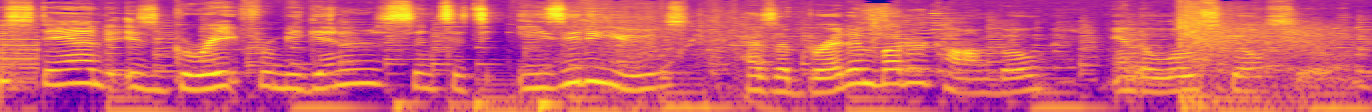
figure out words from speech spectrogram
This stand is great for beginners since it's easy to use, has a bread and butter combo, and a low skill ceiling.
